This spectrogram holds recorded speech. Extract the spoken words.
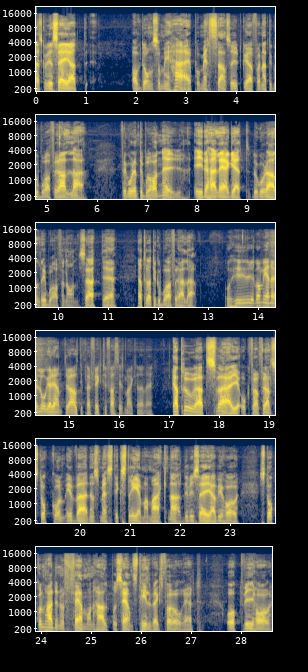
Jag skulle vilja säga att av de som är här på mässan så utgår jag från att det går bra för alla. För går det inte bra nu i det här läget, då går det aldrig bra för någon. Så att eh, jag tror att det går bra för alla. Och hur, vad menar du? Låga räntor och allt är perfekt för fastighetsmarknaden? Jag tror att Sverige och framförallt Stockholm är världens mest extrema marknad. Det vill säga vi har Stockholm hade nog 5,5 procents tillväxt förra året och vi har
